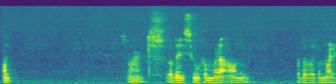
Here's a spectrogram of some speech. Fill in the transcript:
Und, und oder ich suche mal an. Oder warte mal.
